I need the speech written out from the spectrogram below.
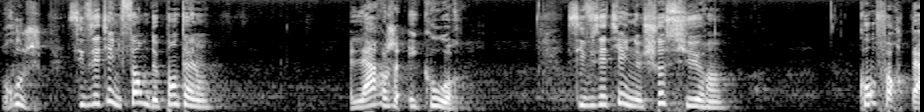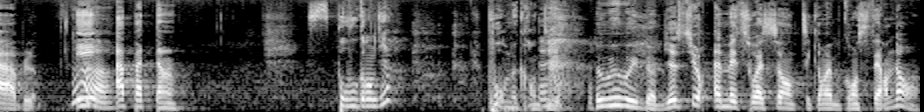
Rouge, si vous étiez une forme de pantalon, large et court, si vous étiez une chaussure, confortable et Ah. à patins. pour vous grandir, Pour me grandir. oui, oui, ben, bien sûr. 1m60, c'est quand même consternant.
